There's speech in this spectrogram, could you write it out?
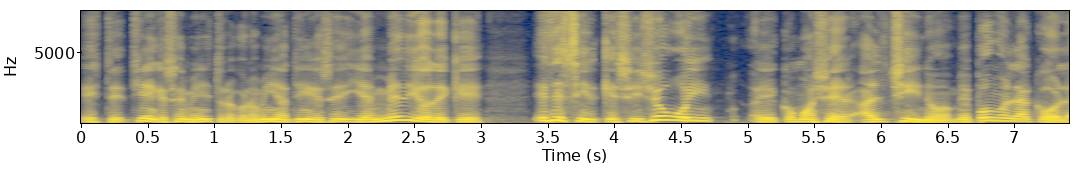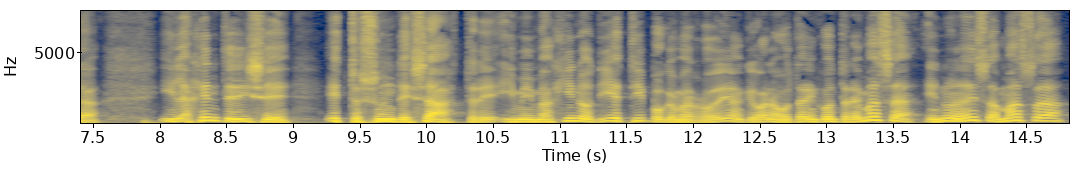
este, tiene que ser ministro de Economía, tiene que ser, y en medio de que, es decir, que si yo voy, eh, como ayer, al chino, me pongo en la cola, y la gente dice, esto es un desastre, y me imagino 10 tipos que me rodean que van a votar en contra de Massa, en una de esas Massa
